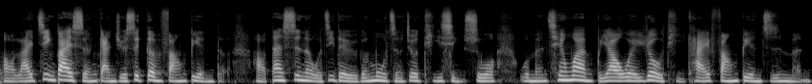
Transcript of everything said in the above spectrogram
哦，来敬拜神，感觉是更方便的。好，但是呢，我记得有一个牧者就提醒说，我们千万不要为肉体开方便之门，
